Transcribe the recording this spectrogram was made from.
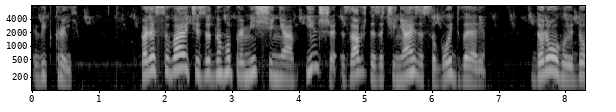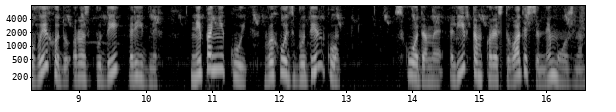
відкрий. Пересуваючись з одного приміщення в інше, завжди зачиняй за собою двері. Дорогою до виходу розбуди рідних. Не панікуй, виходь з будинку сходами, ліфтом користуватися не можна.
